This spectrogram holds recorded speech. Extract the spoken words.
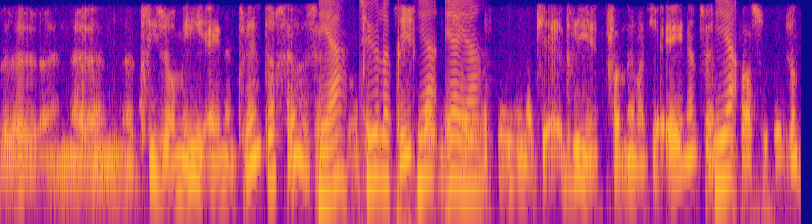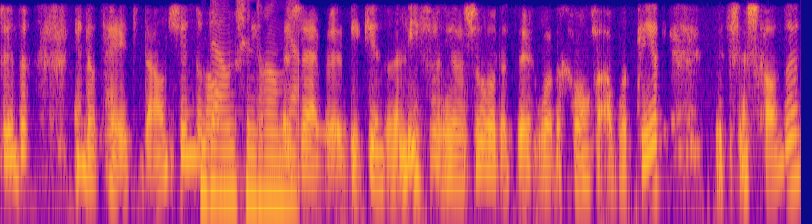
een, een trisomie 21. hè. Ja, tuurlijk. drie- Ja, ja, ja. Van nummertje, drie, van nummertje 21 Ja. pas 26. En dat heet Down-syndroom. Down-syndroom, Dus ja. Ze hebben die kinderen lief. Ze worden tegenwoordig gewoon geaborteerd. Het is een schande,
